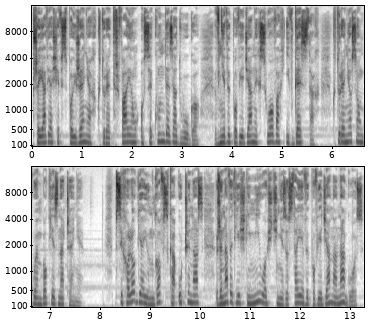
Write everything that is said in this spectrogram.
Przejawia się w spojrzeniach, które trwają o sekundę za długo, w niewypowiedzianych słowach i w gestach, które niosą głębokie znaczenie. Psychologia jungowska uczy nas, że nawet jeśli miłość nie zostaje wypowiedziana na głos,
